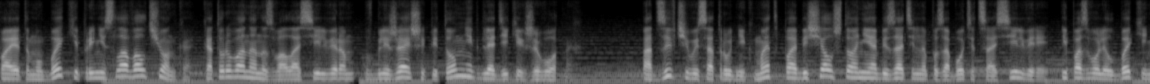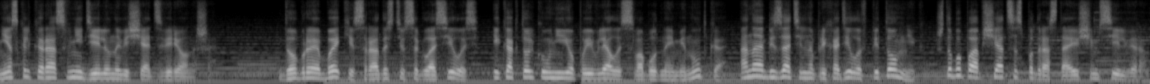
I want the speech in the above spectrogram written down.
Поэтому Бекки принесла волчонка, которого она назвала Сильвером, в ближайший питомник для диких животных. Отзывчивый сотрудник Мэтт пообещал, что они обязательно позаботятся о Сильвере, и позволил Бекки несколько раз в неделю навещать звереныша. Добрая Бекки с радостью согласилась, и как только у нее появлялась свободная минутка, она обязательно приходила в питомник, чтобы пообщаться с подрастающим Сильвером.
